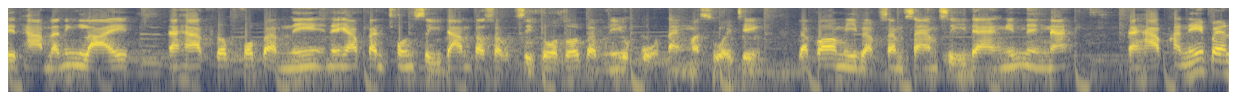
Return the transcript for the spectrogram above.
daytime running light นะฮะครบครบแบบนี้นะครับกันชนสีดำต่อสลับสีตัวรถแบบนี้โอ้โหแต่งมาสวยจริง แล้วก็มีแบบแซมๆสีแดงนิดนึงนะนะครับคันนี้เป็น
